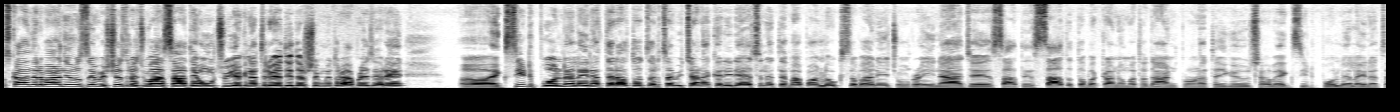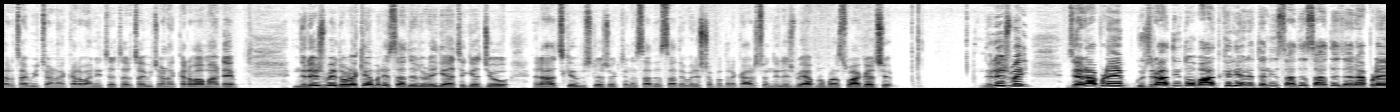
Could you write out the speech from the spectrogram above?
નમસ્કાર, નિર્માણ ન્યૂઝની વિશેષ રજૂઆત સાથે હું છું યજ્ઞ ત્રિવેદી. દર્શક મિત્રો, આપણે જ્યારે એક્ઝિટ પોલને લઈને અત્યારે તો ચર્ચા વિચારણા કરી રહ્યા છે અને તેમાં પણ લોકસભાની ચૂંટણીના જે સાતે સાત તબક્કાનું મતદાન પૂર્ણ થઈ ગયું છે. હવે એક્ઝિટ પોલને લઈને ચર્ચા વિચારણા કરવાની છે. ચર્ચા વિચારણા કરવા માટે નિલેશભાઈ ધોળકિયા અમારી સાથે જોડી ગયા છે કે જેઓ રાજકીય વિશ્લેષક છે અને સાથે સાથે વરિષ્ઠ પત્રકાર છે. નિલેશભાઈ, આપનું પણ સ્વાગત છે. નિલેશભાઈ, જ્યારે આપણે ગુજરાતની તો વાત કરીએ અને તેની સાથે સાથે જ્યારે આપણે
